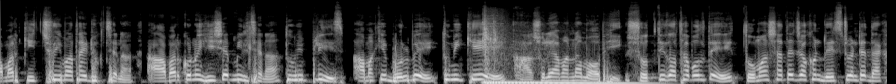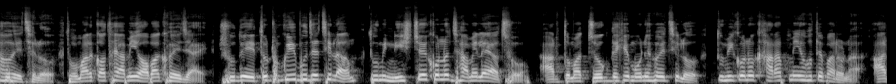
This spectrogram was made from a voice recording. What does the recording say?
আমার কিচ্ছুই মাথায় ঢুকছে না। আবার কোনো হিসেব মিলছে না? তুমি প্লিজ আমাকে বলবে, তুমি কে? আসলে আমার নাম অভি সত্যি কথা বলতে তোমার সাথে যখন রেস্টুরেন্টে দেখা হয়েছিল। তোমার কথায় আমি অবাক হয়ে যায় শুধু এতটুকুই বুঝেছিলাম, তুমি নিশ্চয়ই কোনো ঝামেলায় আছো। আর তোমার চোখ দেখে মনে হয়েছিল, তুমি কোনো খারাপ মেয়ে হতে পারো না। আর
